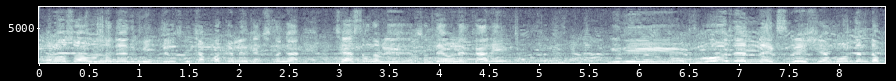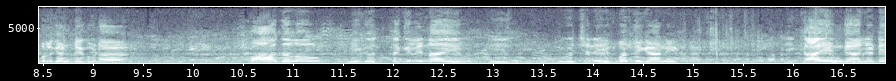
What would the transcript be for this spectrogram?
భరోసా ఉంటుంది మీకు తెలుసు చెప్పక్కర్లేదు ఖచ్చితంగా చేస్తుందో లేదు సందేహం లేదు. కానీ ఇది more than ex gratia more than డబ్బుల కంటే కూడా బాధలో మీకు తగిలిన ఈ- వచ్చిన ఇబ్బంది కానీ ఈ గాయం కానీ అంటే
